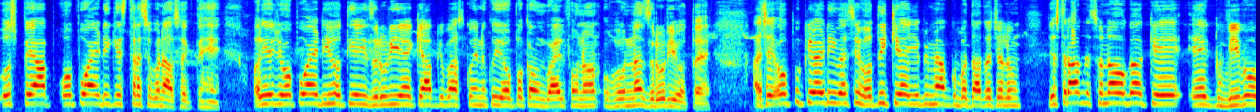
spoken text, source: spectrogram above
उस पर आप ओप्पो आईडी किस तरह से बना सकते हैं? और ये जो ओप्पो आईडी होती है, ये ज़रूरी है कि आपके पास कोई ना कोई ओप्पो का मोबाइल फ़ोन होना ज़रूरी होता है। अच्छा ओप्पो की आईडी वैसे होती क्या है, ये भी मैं आपको बताता चलूँ। जिस तरह आपने सुना होगा कि एक वीवो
